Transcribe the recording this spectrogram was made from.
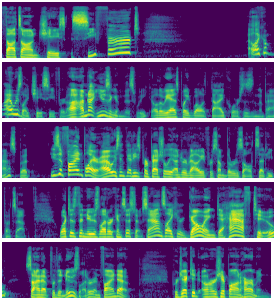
Thoughts on Chase Seiffert? I like him. I always like Chase Seiffert. I, I'm not using him this week, although he has played well at Dye courses in the past, but He's a fine player. I always think that he's perpetually undervalued for some of the results that he puts up. What does the newsletter consist of? Sounds like you're going to have to sign up for the newsletter and find out. Projected ownership on Herman.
